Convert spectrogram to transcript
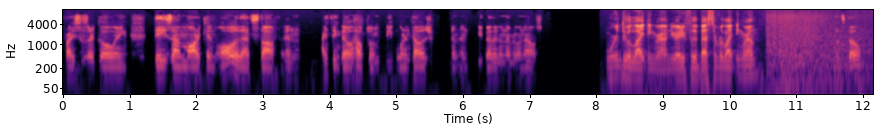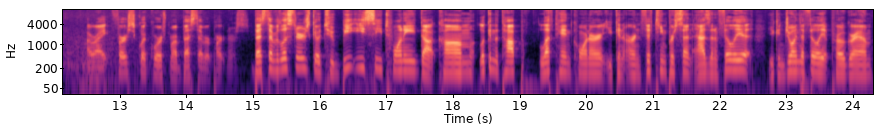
prices are going, days on market, and all of that stuff. And I think that'll help them be more intelligent and be better than everyone else. We're going to do a lightning round. You ready for the best ever lightning round? Let's go. All right. First, quick word from our best ever partners. Best ever listeners, go to bec20.com. Look in the top left hand corner. You can earn 15% as an affiliate. You can join the affiliate program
